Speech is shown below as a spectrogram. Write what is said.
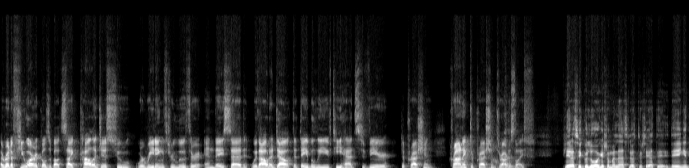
I read a few articles about psychologists who were reading through Luther, and they said, without a doubt, that they believed he had severe depression, chronic depression throughout his life. Flera psykologer som har läst Luther säger att det, det är ingen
